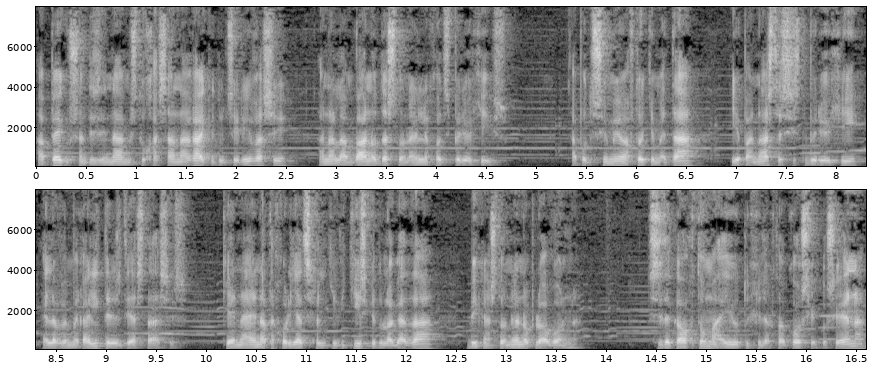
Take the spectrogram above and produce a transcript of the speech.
απέκρουσαν τις δυνάμεις του Χασάν Αγά και του Τσιρίβαση, αναλαμβάνοντας τον έλεγχο της περιοχής. Από το σημείο αυτό και μετά, η επανάσταση στην περιοχή έλαβε μεγαλύτερες διαστάσεις και ένα-ένα τα χωριά της Χαλκιδικής και του Λαγκαδά μπήκαν στον ένοπλο αγώνα. Στις 18 Μαου του 1821,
